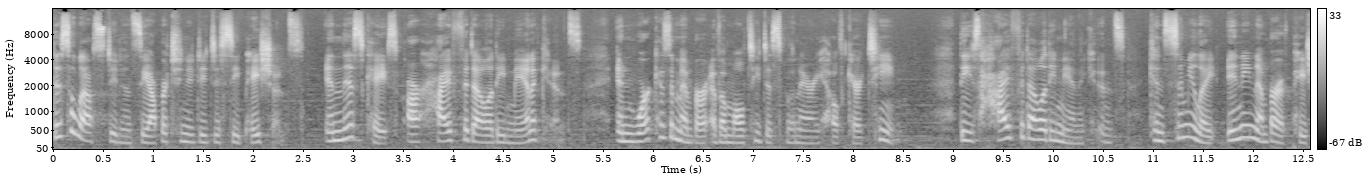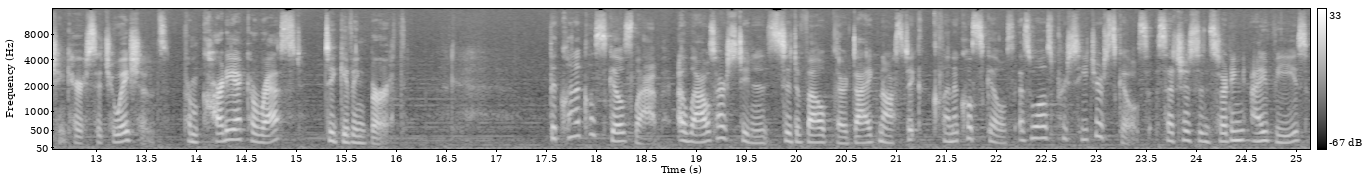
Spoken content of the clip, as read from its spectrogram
This allows students the opportunity to see patients, in this case, our high fidelity mannequins, and work as a member of a multidisciplinary healthcare team. These high fidelity mannequins can simulate any number of patient care situations, from cardiac arrest to giving birth. The Clinical Skills Lab allows our students to develop their diagnostic clinical skills as well as procedure skills, such as inserting IVs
